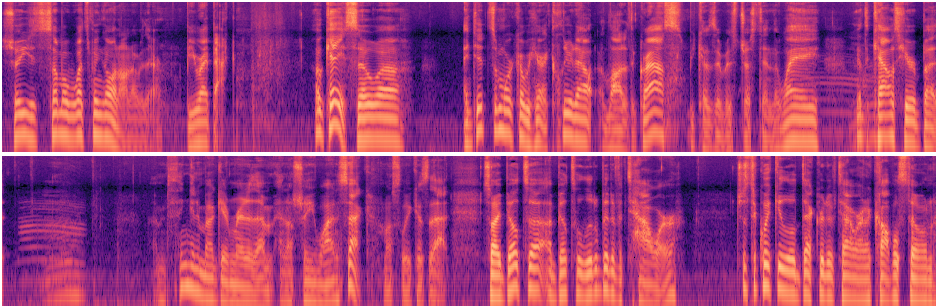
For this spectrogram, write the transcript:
show you some of what's been going on over there. Be right back. Okay, so uh, I did some work over here. I cleared out a lot of the grass because it was just in the way. We got the cows here, but I'm thinking about getting rid of them, and I'll show you why in a sec. Mostly because of that. So I built a, I built a little bit of a tower, just a quickie little decorative tower out of cobblestone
